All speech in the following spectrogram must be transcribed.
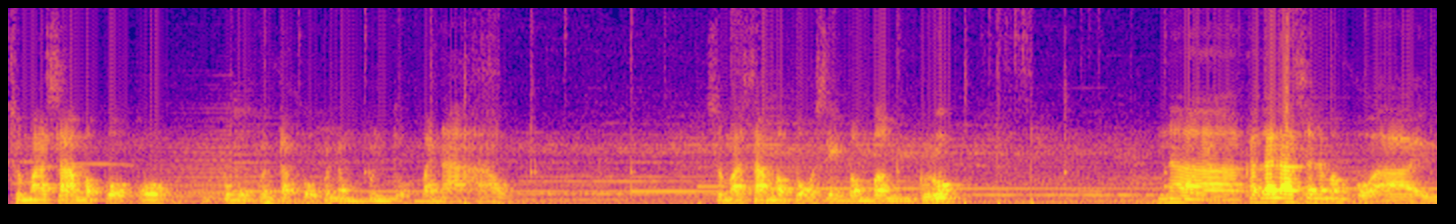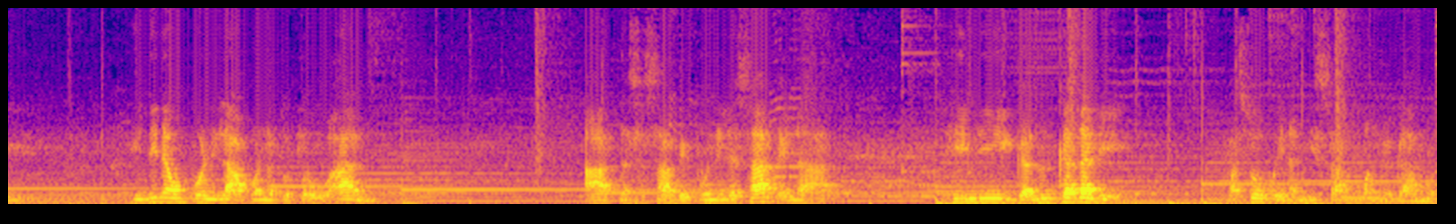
Sumasama po ako, pumupunta po ako ng bundok Banahaw sumasama po ako sa ibang bang group na kadalasan naman po ay hindi naman po nila ako natuturuan at nasasabi po nila sa akin na hindi ganun kadali pasukin ang isang manggagamot.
